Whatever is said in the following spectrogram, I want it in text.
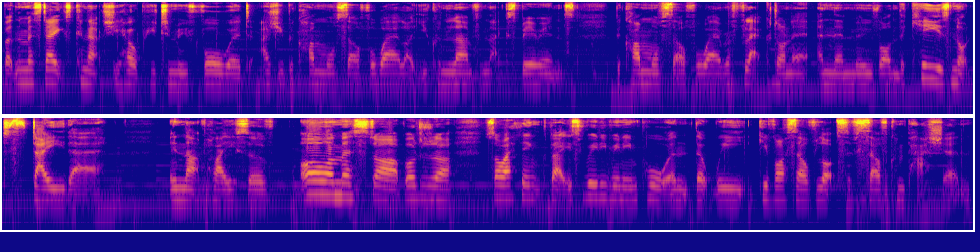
But the mistakes can actually help you to move forward as you become more self aware. Like you can learn from that experience, become more self aware, reflect on it, and then move on. The key is not to stay there in that place of, oh, I messed up. Blah, blah, blah. So I think that it's really, really important that we give ourselves lots of self compassion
